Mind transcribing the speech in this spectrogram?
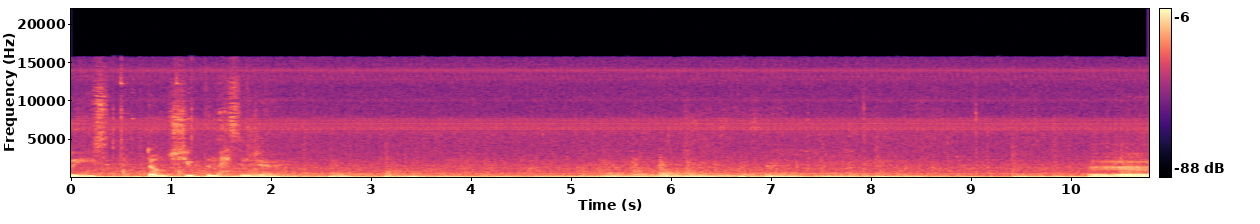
Please, don't shoot the messenger. อืม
